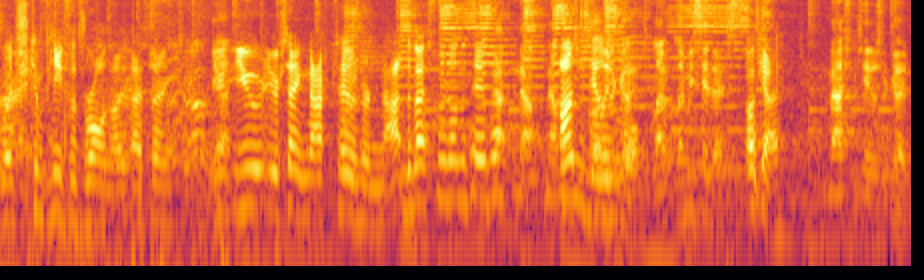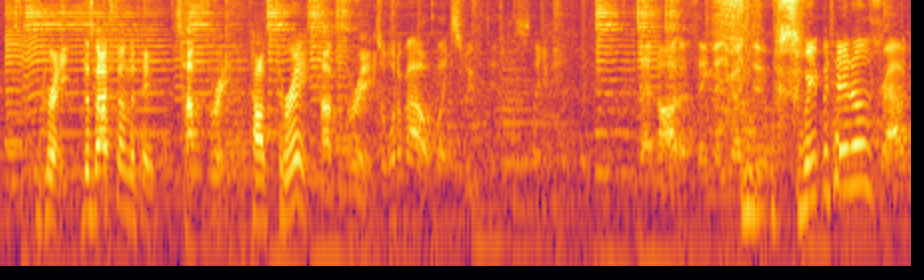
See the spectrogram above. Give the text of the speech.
which competes with rolls. I, I think. Yeah. You, you you're saying mashed potatoes are not the best food on the table? No, no, no. Mashed potatoes are good. Let, let me say this. Okay, Mashed potatoes are good. great. The best on the table. Top three. Top three. Top three. So what about like sweet potatoes? Like if you, is that not a thing that you guys do? Sweet potatoes? Crowd?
